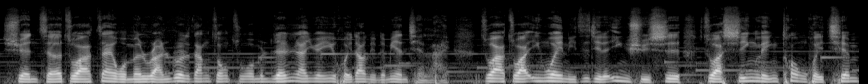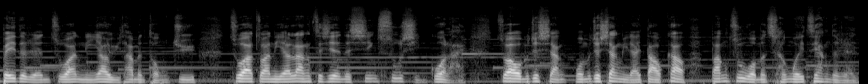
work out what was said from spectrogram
选择主要在我们软弱的当中，主我们仍然愿意回到你的面前来。主啊，主啊，因为你自己的应许是，主啊，心灵痛悔谦卑的人，主啊，你要与他们同居。主啊，主啊，你要让这些人的心苏醒过来。主啊，我们就想，我们就向你来祷告，帮助我们成为这样的人。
